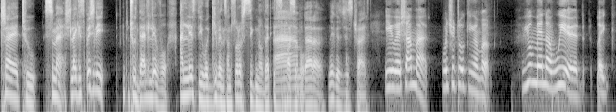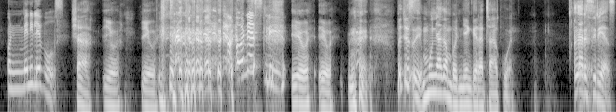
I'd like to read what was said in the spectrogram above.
try to smash, like especially to that level unless they were given some sort of signal that it's Um, possible. Dara, niggas just try. You a shamar. What you talking about? You men are weird, like on many levels. Sha, you, you, Honestly. you, you. but you see, munhu akambonyengera takwa. Angari serious.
